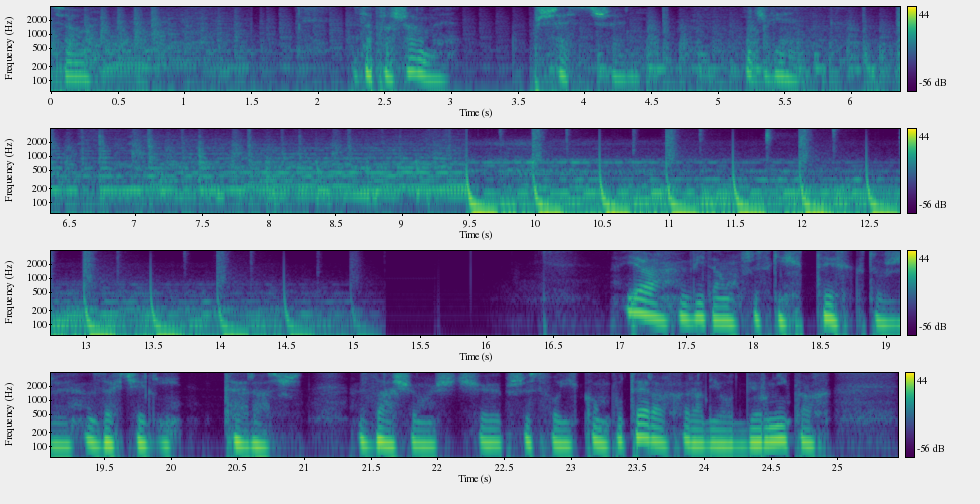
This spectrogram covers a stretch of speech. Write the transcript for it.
Tajemnica. Zapraszamy. Przestrzeń i dźwięk. Ja witam wszystkich tych, którzy zechcieli teraz zasiąść przy swoich komputerach, radioodbiornikach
